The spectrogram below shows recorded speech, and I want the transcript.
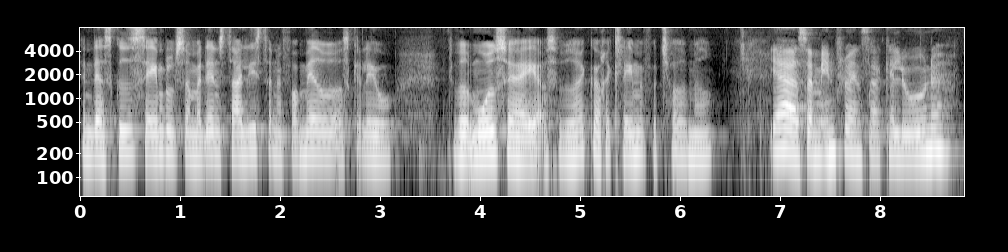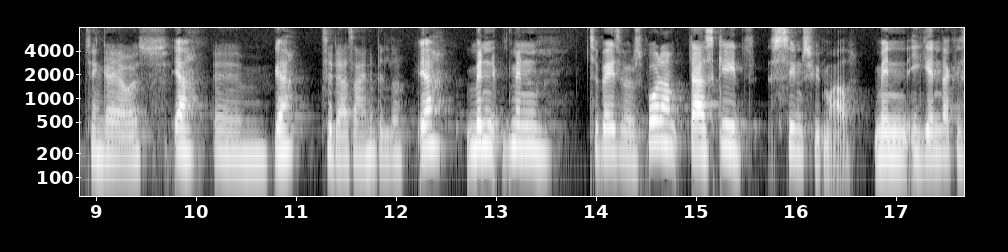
den der skide sample, som er den stylisterne får med ud og skal lave, du ved, modserie af og så videre, ikke? Gør reklame for tøjet med. Ja, og som influencer kan låne, tænker jeg også. Ja. Øhm, ja. Til deres egne billeder. Ja, men, men tilbage til, hvad du spurgte om, der er sket sindssygt meget. Men igen, der kan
